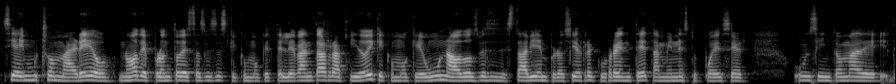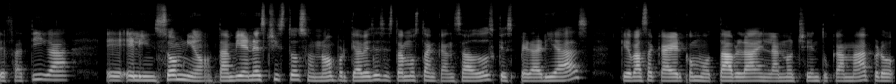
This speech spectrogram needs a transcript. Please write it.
si hay mucho mareo, ¿no? De pronto de estas veces que como que te levantas rápido y que como que una o dos veces está bien, pero si es recurrente, también esto puede ser un síntoma de, fatiga. Eh, el insomnio también es chistoso, ¿no? Porque a veces estamos tan cansados que esperarías que vas a caer como tabla en la noche en tu cama, pero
